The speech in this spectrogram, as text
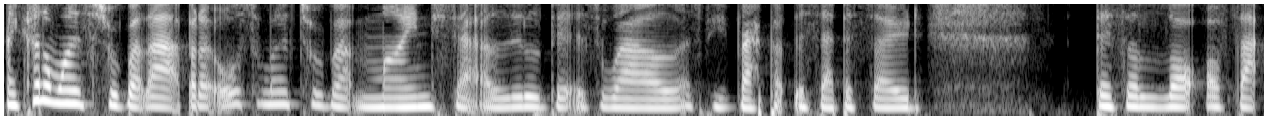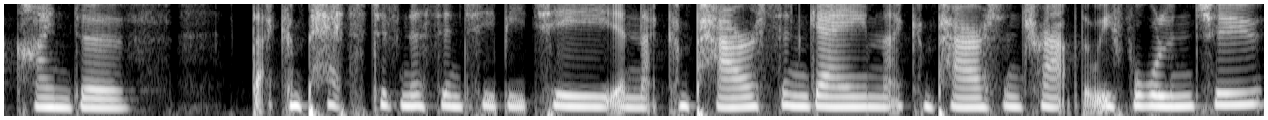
I kind of wanted to talk about that, but I also want to talk about mindset a little bit as well as we wrap up this episode. There's a lot of that kind of that competitiveness in TPT and that comparison game, that comparison trap that we fall into. You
